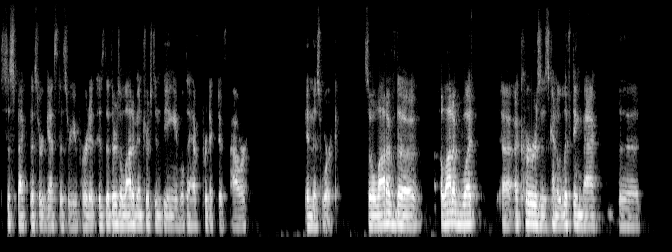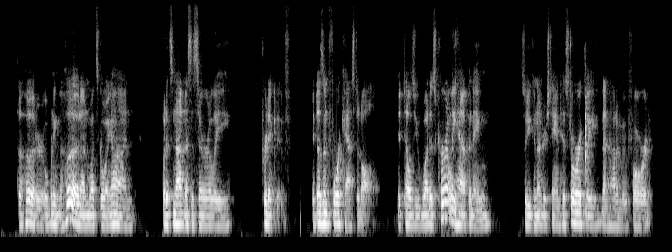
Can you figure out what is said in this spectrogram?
suspect this or guess this or you've heard it is that there's a lot of interest in being able to have predictive power in this work so a lot of the a lot of what uh, occurs is kind of lifting back the the hood or opening the hood on what's going on but it's not necessarily predictive. It doesn't forecast at all. It tells you what is currently happening so you can understand historically then how to move forward.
